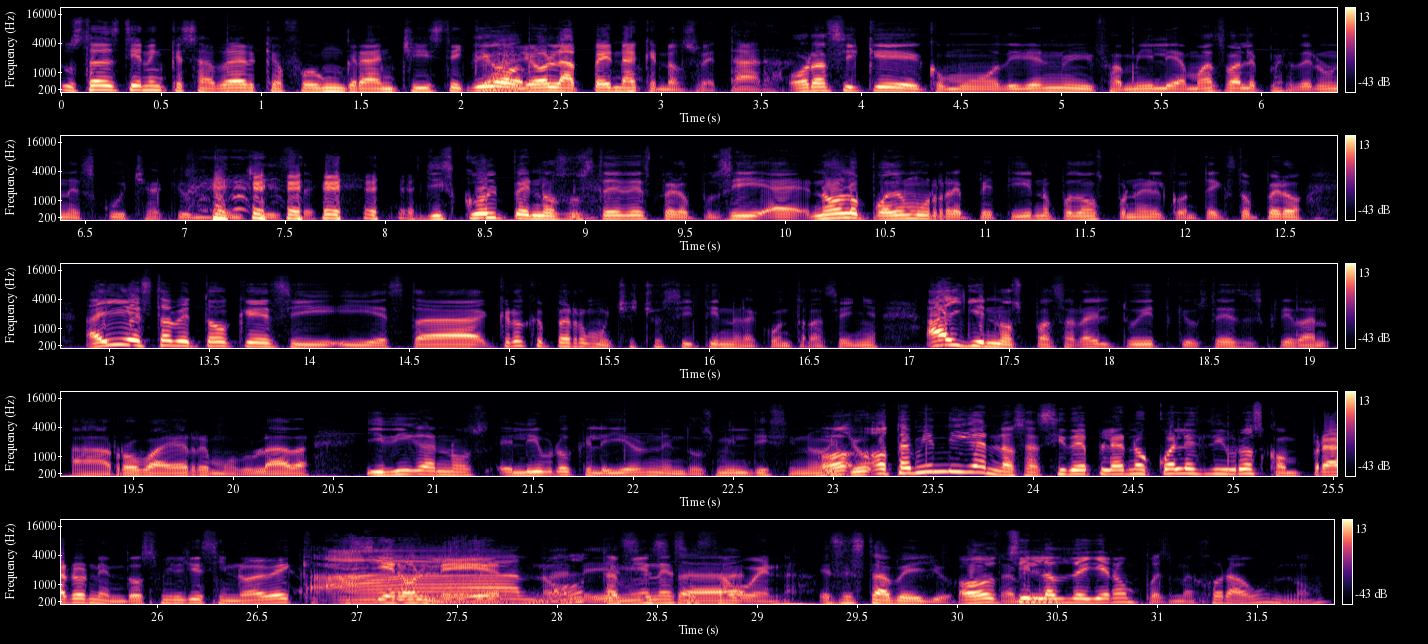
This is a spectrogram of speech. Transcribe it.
ustedes tienen que saber que fue un gran chiste y que Digo- valió la pena que nos vetaran. Ahora sí que, como dirían en mi familia, más vale perder una escucha que un buen chiste. Discúlpenos ustedes, pero pues sí, eh, no lo podemos repetir, no podemos poner el contexto, pero ahí está Betoques y, y está, creo que Perro Muchacho sí tiene la contraseña. Alguien nos pasará el tweet que ustedes escriban a arroba R modulada y díganos el libro que leyeron en 2019. O, Yo- o también díganos así de plano cuáles libros compraron en 2019 que quisieron leer, ¿no? También ese esa está buena. Ese está O si los leyeron, pues mejor aún, ¿no?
